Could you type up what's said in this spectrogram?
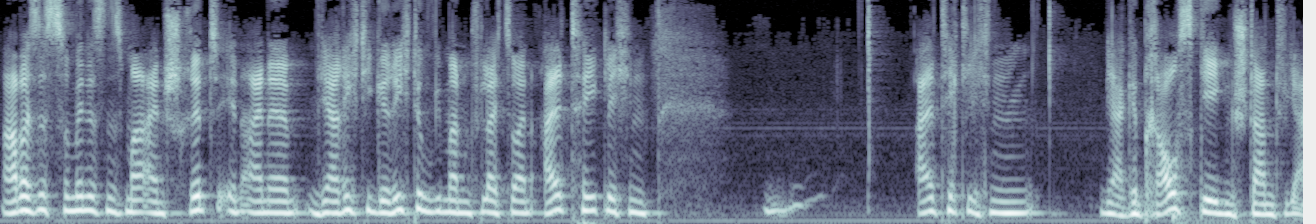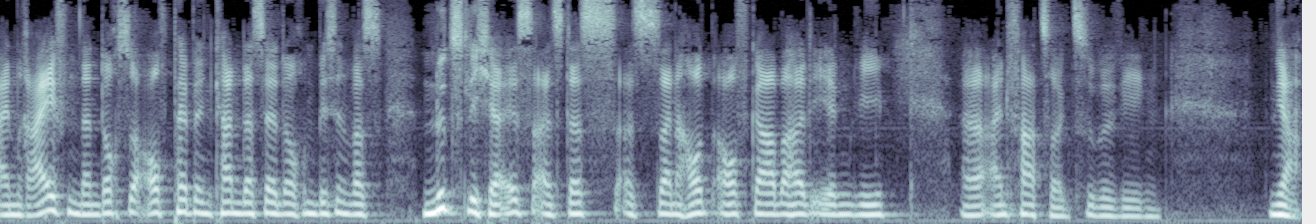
Aber es ist zumindest mal ein Schritt in eine ja, richtige Richtung, wie man vielleicht so einen alltäglichen, alltäglichen ja, Gebrauchsgegenstand wie einen Reifen dann doch so aufpäppeln kann, dass er doch ein bisschen was nützlicher ist, als das, als seine Hauptaufgabe halt irgendwie äh, ein Fahrzeug zu bewegen. Ja,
